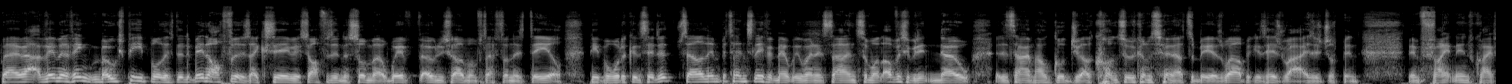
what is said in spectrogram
where out of him. And I think most people, if there had been offers, like serious offers in the summer with only 12 months left on his deal, people would have considered selling him potentially if it meant we went and signed someone. Obviously, we didn't know at the time how good Jarell Quansah was going to turn out to be as well because his rise has just been been frightening, quite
